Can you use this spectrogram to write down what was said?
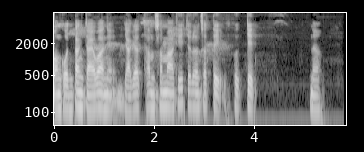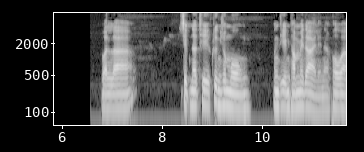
บางคนตั้งใจว่าเนี่ยอยากจะทำสมาธิเจริญสติฝึกจิตนะ วันละสิบนาทีครึ่งชั่วโมง บางทียังทำไม่ได้เลยนะ เพราะว่า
